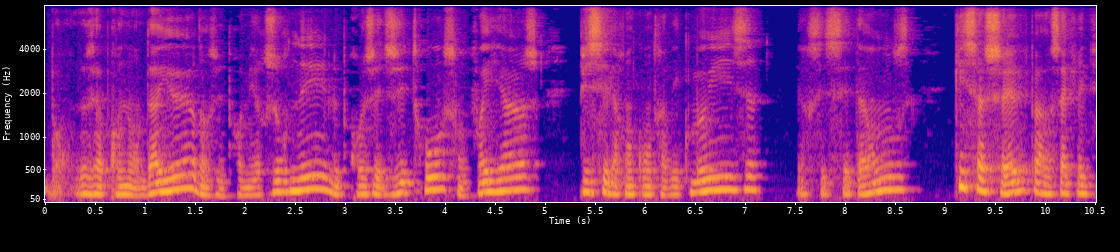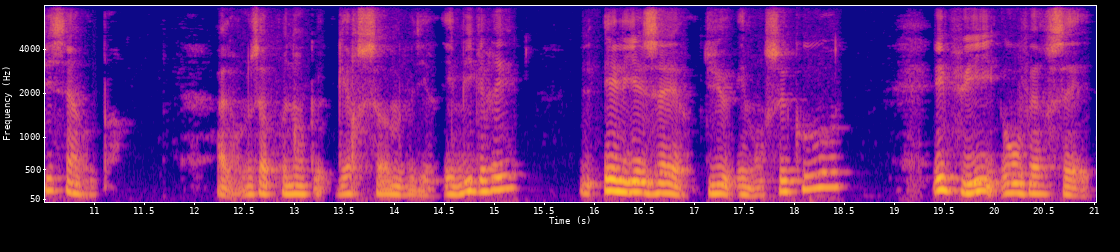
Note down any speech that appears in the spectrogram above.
Bon, nous apprenons d'ailleurs dans une première journée le projet de Jétro, son voyage, puis c'est la rencontre avec Moïse, versets 7 à 11, qui s'achève par un sacrifice et un repas. Alors nous apprenons que Gersom veut dire émigrer, Eliezer, Dieu est mon secours, et puis au verset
